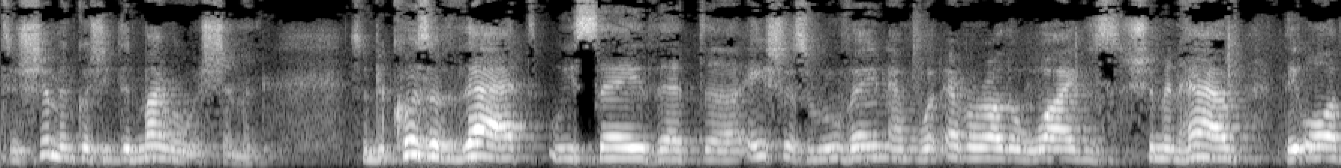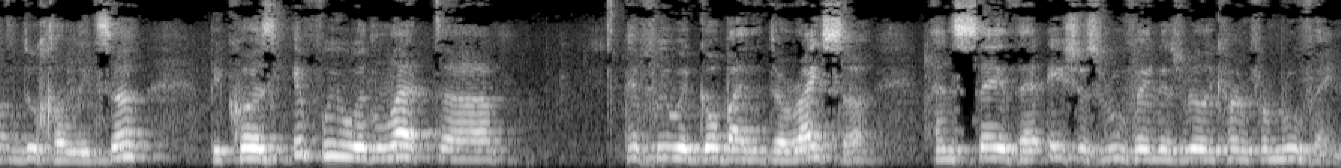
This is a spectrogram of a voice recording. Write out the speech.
to Shimon because she did Maimer with Shimon. So because of that, we say that uh, Ashes, Ruvain, and whatever other wives Shimon have, they all have to do chalitza. Because if we would let, uh, if we would go by the deraisa and say that Ashes Ruvain is really coming from Ruvain,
